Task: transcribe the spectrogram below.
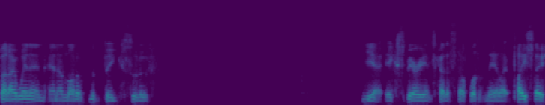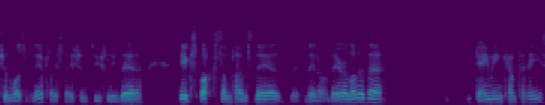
but I went in, and a lot of the big sort of yeah experience kind of stuff wasn't there. Like PlayStation wasn't there. PlayStation's usually there. Xbox sometimes there. They're not there. A lot of the gaming companies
